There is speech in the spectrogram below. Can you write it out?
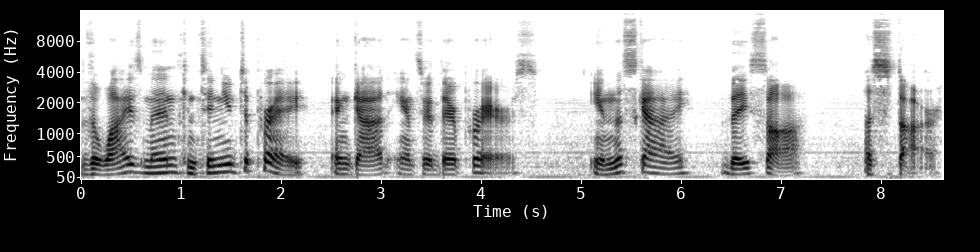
The wise men continued to pray, and God answered their prayers. In the sky, they saw a star.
